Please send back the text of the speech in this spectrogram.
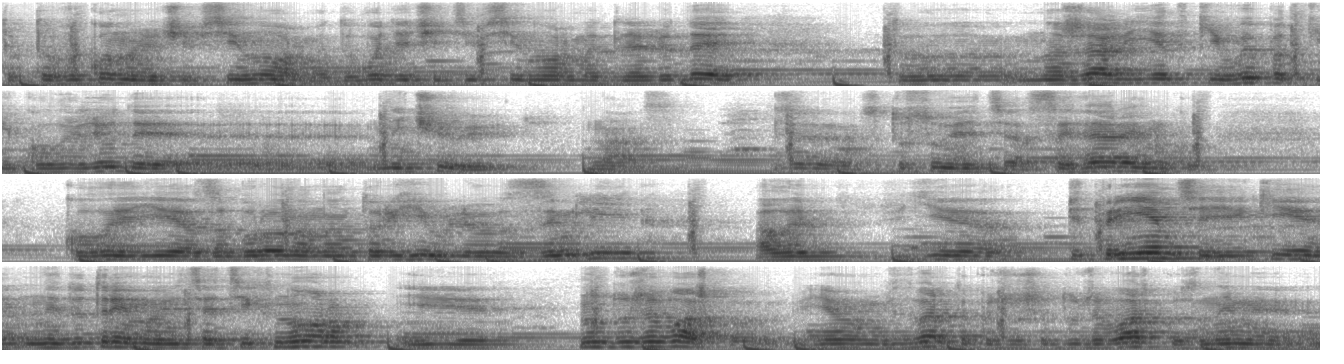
тобто виконуючи всі норми, доводячи ці всі норми для людей, то, на жаль, є такі випадки, коли люди е, не чують нас. Це стосується сигаринку, коли є заборона на торгівлю з землі, але є підприємці, які не дотримуються цих норм і ну, дуже важко. Я вам відверто кажу, що дуже важко з ними е,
